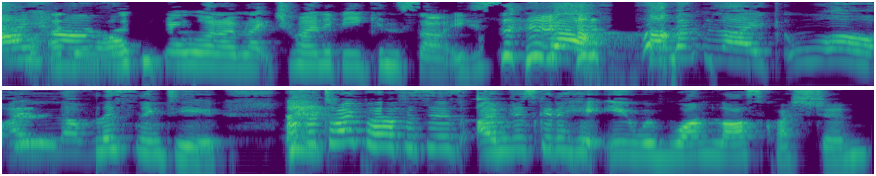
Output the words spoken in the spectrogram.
I have. I, know, I can go on. I'm like trying to be concise. yeah, I'm like, whoa, I love listening to you. But for time purposes, I'm just going to hit you with one last question.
